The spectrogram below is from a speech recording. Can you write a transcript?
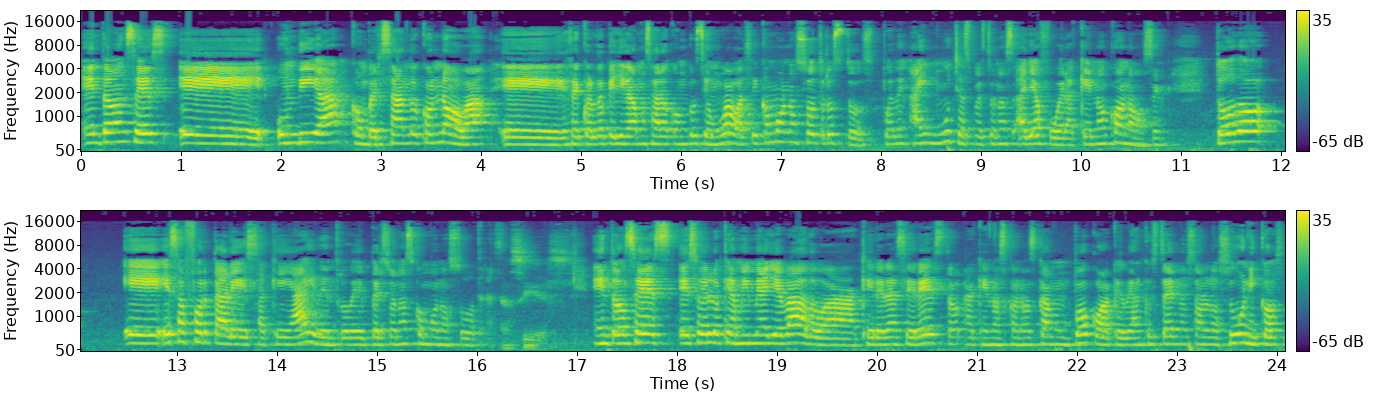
Entonces, eh, un día conversando con Nova, eh, recuerdo que llegamos a la conclusión, wow, así como nosotros dos, pueden, hay muchas personas allá afuera que no conocen todo eh, esa fortaleza que hay dentro de personas como nosotras. Así es. Entonces, eso es lo que a mí me ha llevado a querer hacer esto, a que nos conozcan un poco, a que vean que ustedes no son los únicos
